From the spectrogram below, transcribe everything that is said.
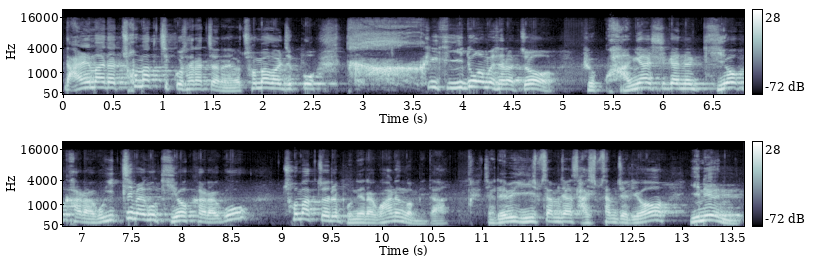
날마다 초막 짓고 살았잖아요. 초막을 짓고 이렇게 이동하며 살았죠. 그 광야 시간을 기억하라고 잊지 말고 기억하라고 초막절을 보내라고 하는 겁니다. 자, 레위기 23장 43절이요. 이는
